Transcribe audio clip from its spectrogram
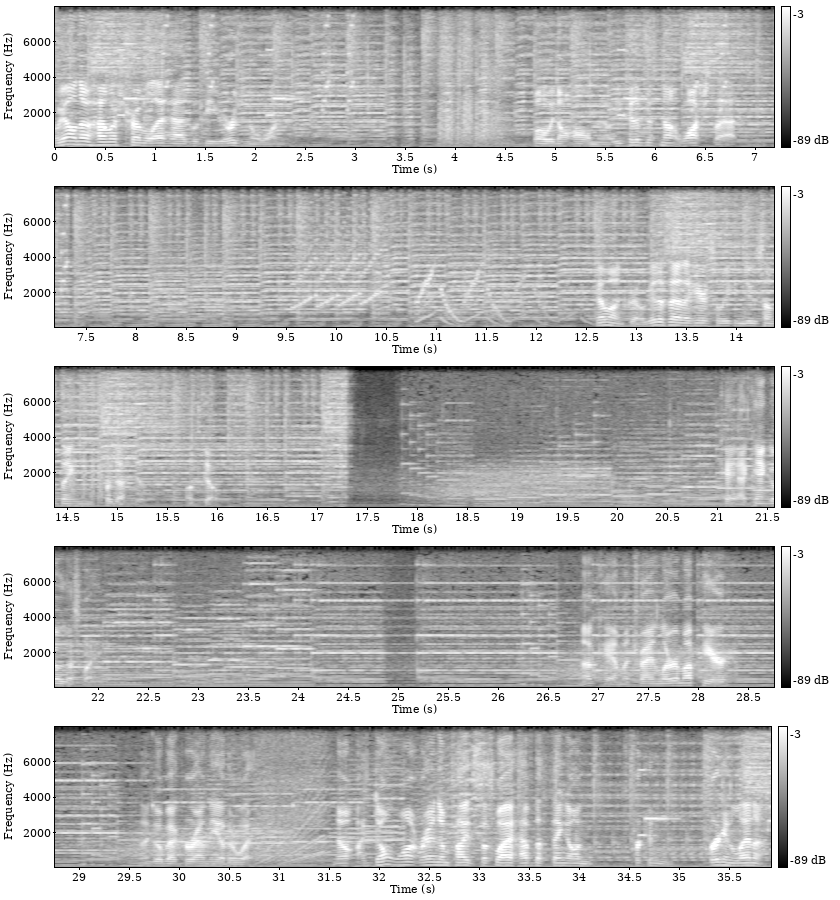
We all know how much trouble I had with the original one. Well, we don't all know. You could have just not watched that. Come on, Krile, get us out of here so we can do something productive. Let's go. Okay, I can't go this way. Okay, I'm gonna try and lure him up here. And go back around the other way. No, I don't want random fights, that's why I have the thing on frickin' friggin' Lenna.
